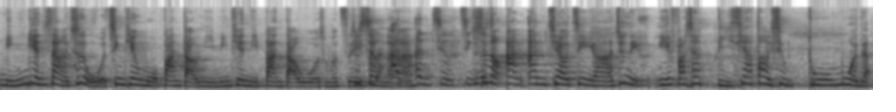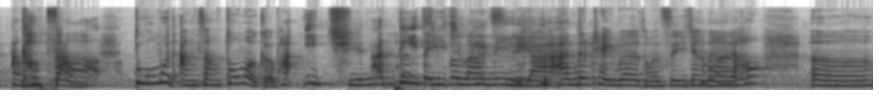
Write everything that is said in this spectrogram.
明面上就是我今天我扳倒你，明天你扳倒我，什么之类的，暗暗较劲，就是那种暗暗较劲啊！就你你发现底下到底是有多么的肮脏，多么的肮脏，多么可怕，一群地基主义者呀，under table 什么之类这样的。然后，呃，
